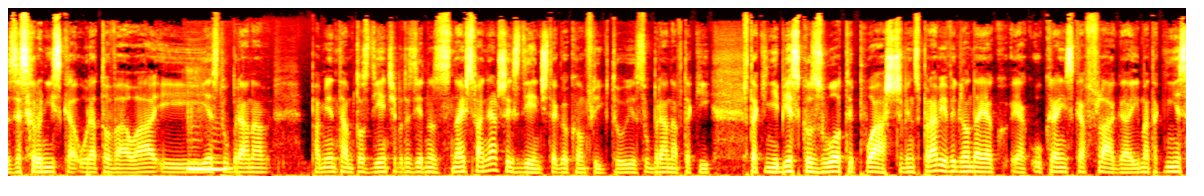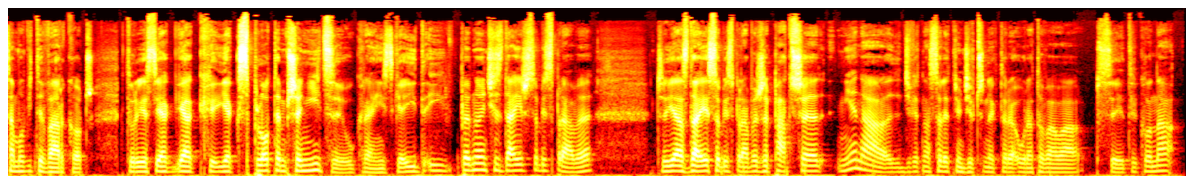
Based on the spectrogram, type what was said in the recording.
ze schroniska uratowała i mm -hmm. jest ubrana pamiętam to zdjęcie, bo to jest jedno z najwspanialszych zdjęć tego konfliktu. Jest ubrana w taki, w taki niebiesko-złoty płaszcz, więc prawie wygląda jak, jak ukraińska flaga i ma taki niesamowity warkocz, który jest jak, jak, jak splotem pszenicy ukraińskiej. I, I w pewnym momencie zdajesz sobie sprawę, czy ja zdaję sobie sprawę, że patrzę nie na 19-letnią dziewczynę, która uratowała psy, tylko na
